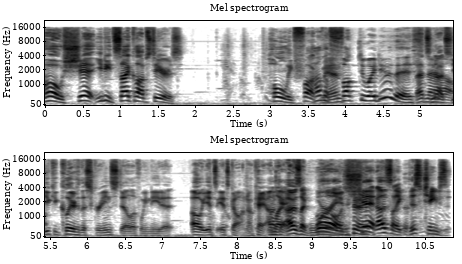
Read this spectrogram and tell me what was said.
Oh shit, you need Cyclops tears. Holy fuck, How man. the fuck do I do this? That's now? nuts. You could clear the screen still if we need it. Oh, it's it's gone. Okay, I'm like I was like worried. shit! I was like, this changes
